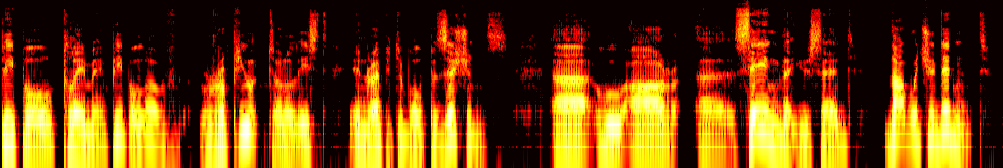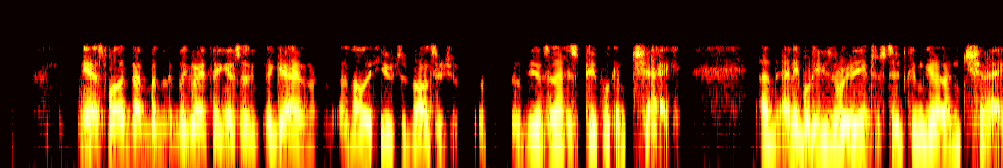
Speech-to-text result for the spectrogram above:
people claiming, people of repute, or at least in reputable positions, uh, who are uh, saying that you said that which you didn't. Yes, well, but the great thing is, that, again, another huge advantage of, of the internet is people can check. And anybody who's really interested can go and check.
